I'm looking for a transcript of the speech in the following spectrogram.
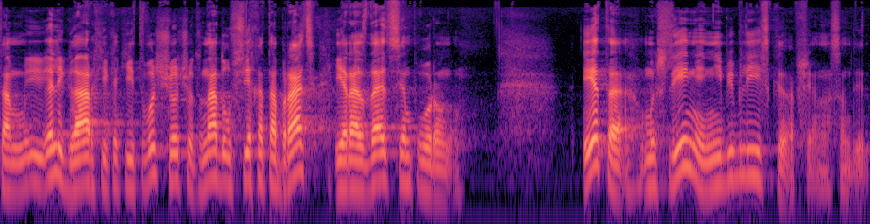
там и олигархи какие-то, вот еще что-то. Надо у всех отобрать и раздать всем поровну. Это мышление не библейское вообще, на самом деле.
